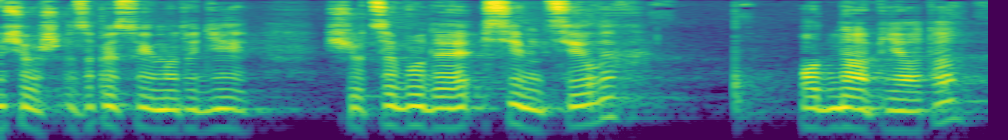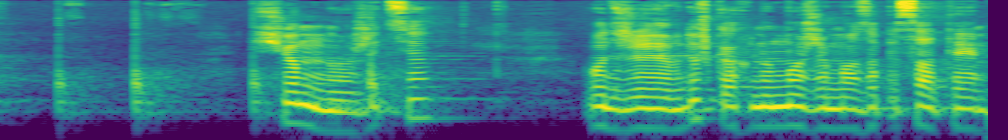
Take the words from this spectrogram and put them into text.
Ну що ж, записуємо тоді, що це буде 7,1 п'ята, що множиться. Отже, в дужках ми можемо записати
